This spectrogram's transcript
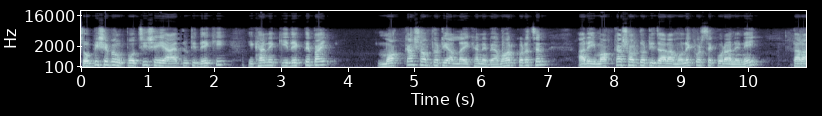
চব্বিশ এবং পঁচিশ এই আয়াত দুটি দেখি। এখানে কি দেখতে পাই? মক্কা শব্দটি আল্লাহ এখানে ব্যবহার করেছেন। আর এই মক্কা শব্দটি যারা মনে করছে কোরআনে নেই, তারা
